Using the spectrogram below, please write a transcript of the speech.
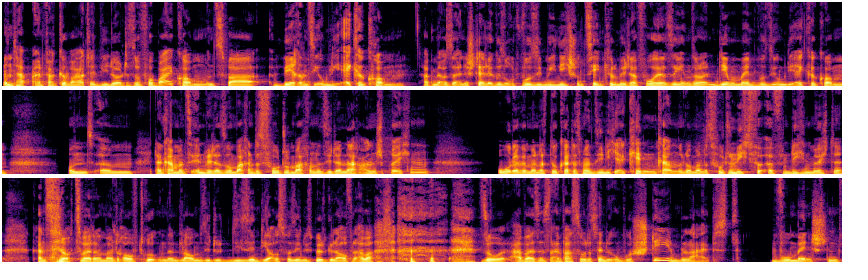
und habe einfach gewartet, wie Leute so vorbeikommen. Und zwar, während sie um die Ecke kommen. Habe mir also eine Stelle gesucht, wo sie mich nicht schon zehn Kilometer vorher sehen, sondern in dem Moment, wo sie um die Ecke kommen. Und ähm, dann kann man es entweder so machen, das Foto machen und sie danach ansprechen. Oder wenn man das Glück hat, dass man sie nicht erkennen kann oder man das Foto nicht veröffentlichen möchte, kannst du noch zwei, dreimal draufdrücken, dann glauben sie, die sind dir aus Versehen durchs Bild gelaufen. Aber so, aber es ist einfach so, dass wenn du irgendwo stehen bleibst, wo Menschen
